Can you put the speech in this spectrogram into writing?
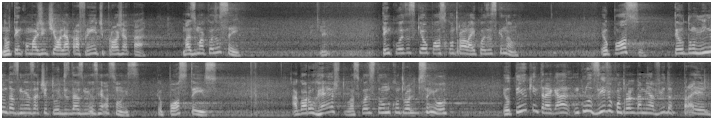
Não tem como a gente olhar para frente e projetar. Mas uma coisa eu sei. Né? Tem coisas que eu posso controlar e coisas que não. Eu posso ter o domínio das minhas atitudes, das minhas reações. Eu posso ter isso. Agora o resto, as coisas estão no controle do Senhor. Eu tenho que entregar, inclusive, o controle da minha vida para Ele.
